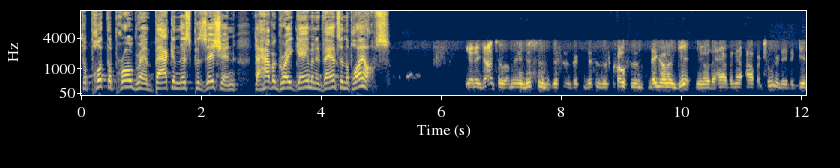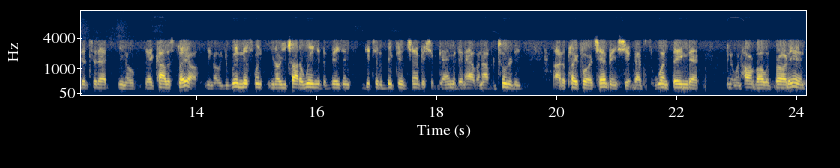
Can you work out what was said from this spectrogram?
to put the program back in this position to have a great game and advance in the playoffs. Yeah, they got to. I mean, this is this is this is as close as they're gonna get. You know, to having that opportunity to get into that you know that college playoff. You know, you win this one. You know, you try to win your division, get to the Big Ten championship game, and then have an opportunity uh, to play for a championship. That's one thing that you know when Harbaugh was brought in.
